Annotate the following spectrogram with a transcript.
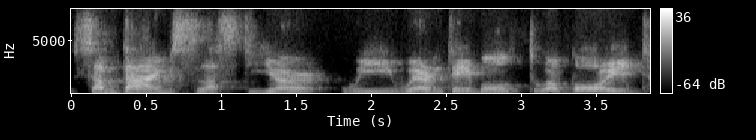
sometimes last year we weren't able to avoid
